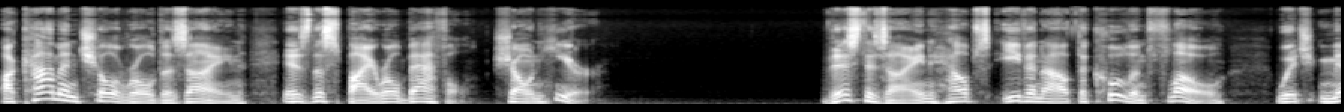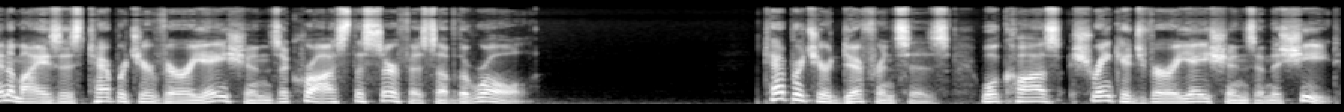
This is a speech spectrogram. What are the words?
A common chill roll design is the spiral baffle, shown here. This design helps even out the coolant flow, which minimizes temperature variations across the surface of the roll. Temperature differences will cause shrinkage variations in the sheet.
